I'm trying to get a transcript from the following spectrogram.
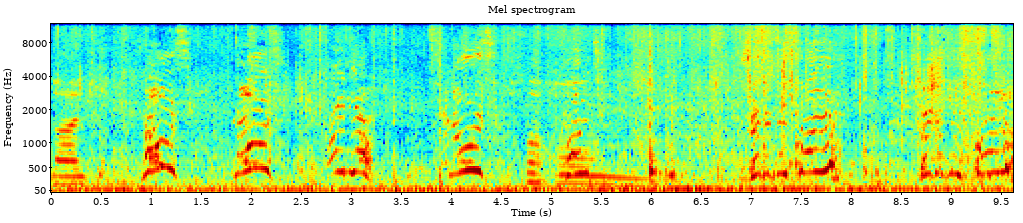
Nein, Los! Los! Bei dir! Los! warum? Schüttet mich voll! Schüttet mich voll!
